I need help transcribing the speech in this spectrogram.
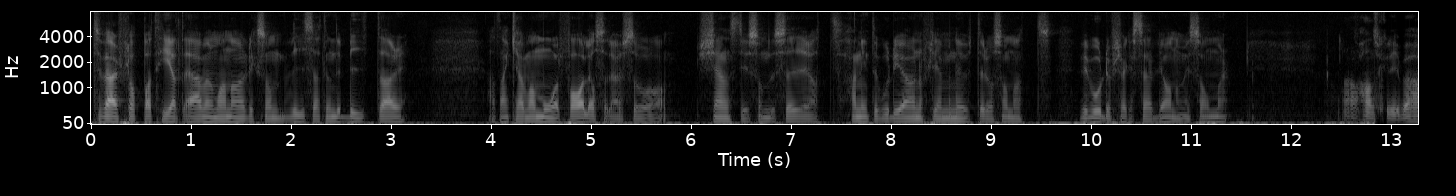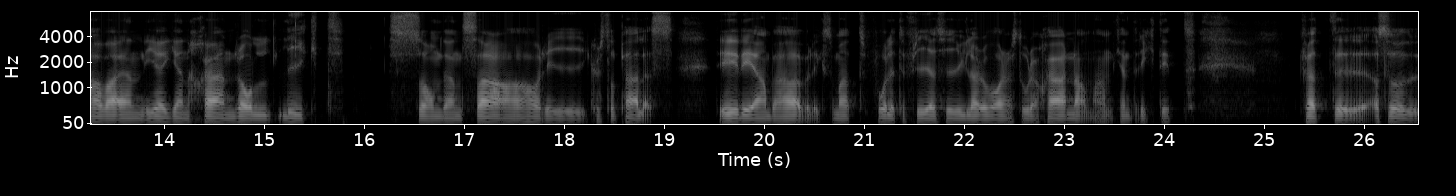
tyvärr floppat helt även om han har liksom visat under bitar att han kan vara målfarlig och sådär så känns det ju som du säger att han inte borde göra några fler minuter och som att vi borde försöka sälja honom i sommar. Ja, han skulle ju behöva en egen stjärnroll likt som den Zaha har i Crystal Palace. Det är det han behöver, liksom att få lite fria tyglar och vara den stora stjärnan. Han kan inte riktigt för att eh, alltså,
